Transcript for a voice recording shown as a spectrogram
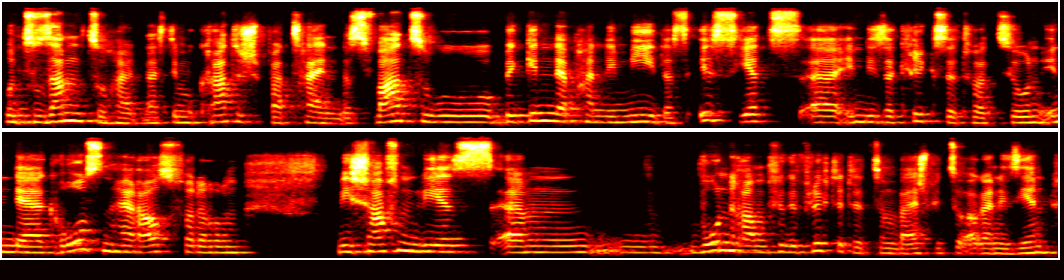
und zusammenzuhalten als demokratische Parteien. Das war zu Beginn der Pandemie. Das ist jetzt äh, in dieser Kriegssituation, in der großen Herausforderung wie schaffen wir es, ähm, Wohnraum für Geflüchtete zum Beispiel zu organisieren?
